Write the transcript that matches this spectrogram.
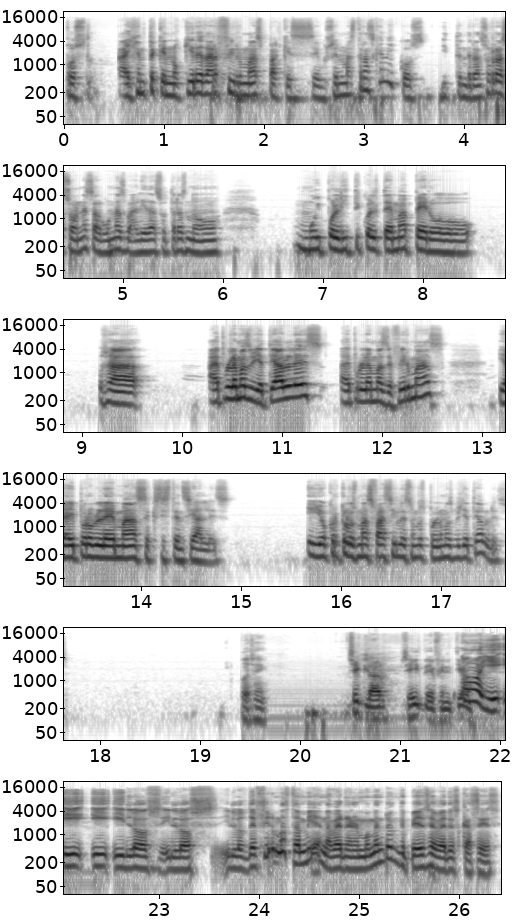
pues, hay gente que no quiere dar firmas para que se usen más transgénicos y tendrán sus razones, algunas válidas, otras no. Muy político el tema, pero, o sea, hay problemas billeteables, hay problemas de firmas y hay problemas existenciales. Y yo creo que los más fáciles son los problemas billeteables. Pues sí. Sí, claro, sí, definitivamente. No, y, y, y, los, y, los, y los de firmas también. A ver, en el momento en que empiece a haber escasez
